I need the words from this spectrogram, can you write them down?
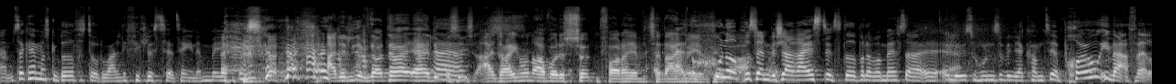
Jamen, så kan jeg måske bedre forstå, at du aldrig fik lyst til at tage en af med. Ej, det, det, var, det var, ja, lige præcis. Ej, der var ikke nogen op, hvor det er synd for dig. Jeg vil tage dig med hjem. 100 procent, hvis jeg rejste et sted, hvor der var masser af, af løse hunde, så ville jeg komme til at prøve i hvert fald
